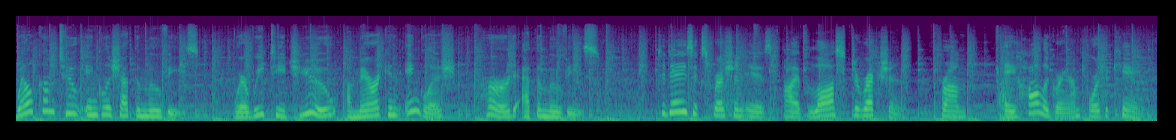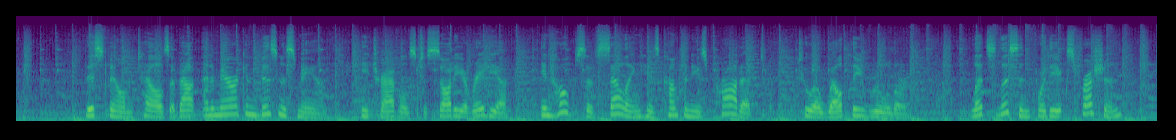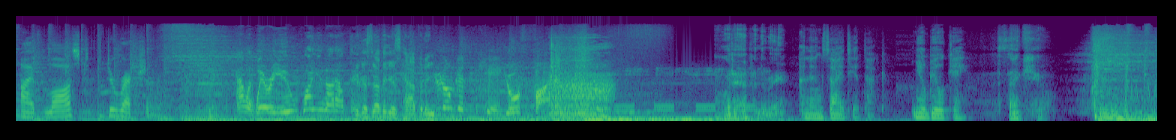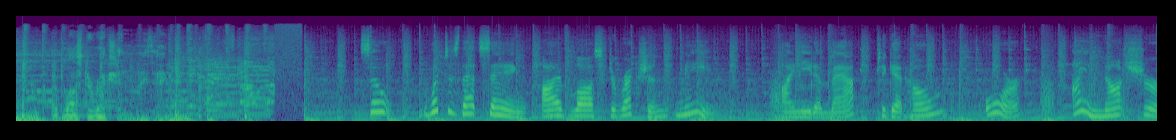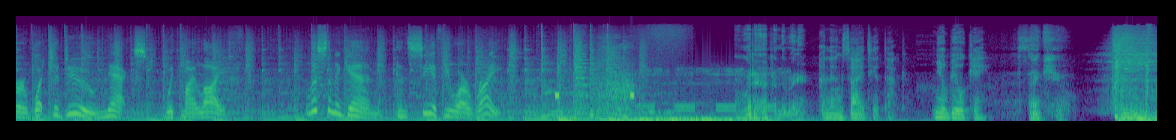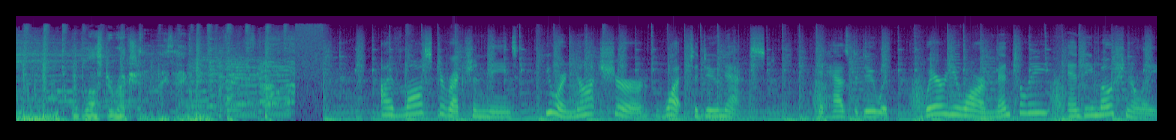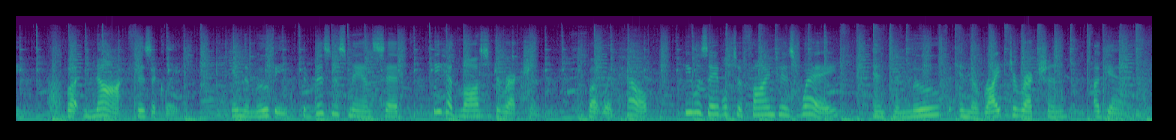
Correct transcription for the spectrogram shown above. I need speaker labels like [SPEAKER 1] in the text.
[SPEAKER 1] Welcome to English at the Movies, where we teach you American English heard at the movies. Today's expression is I've lost direction from A Hologram for the King. This film tells about an American businessman. He travels to Saudi Arabia in hopes of selling his company's product to a wealthy ruler. Let's listen for the expression, I've lost direction.
[SPEAKER 2] Alan, where are you? Why are you not out there?
[SPEAKER 3] Because nothing is happening.
[SPEAKER 2] you don't get the king, you're fired.
[SPEAKER 3] What happened to me?
[SPEAKER 4] An anxiety attack. You'll be okay.
[SPEAKER 3] Thank you. I've lost direction, I think.
[SPEAKER 1] So, what does that saying, I've lost direction, mean? I need a map to get home? Or, I am not sure what to do next with my life? Listen again and see if you are right.
[SPEAKER 3] What happened to me?
[SPEAKER 4] An anxiety attack. You'll be okay.
[SPEAKER 3] Thank you. I've lost direction, I think.
[SPEAKER 1] I've lost direction means you are not sure what to do next. It has to do with where you are mentally and emotionally, but not physically. In the movie, the businessman said he had lost direction, but with help, he was able to find his way and to move in the right direction again.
